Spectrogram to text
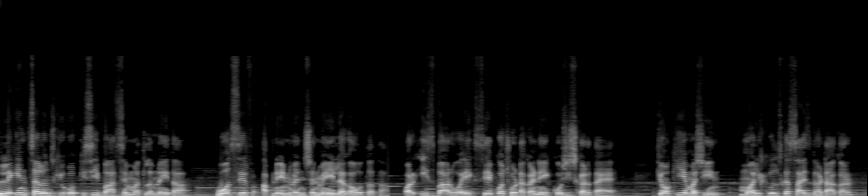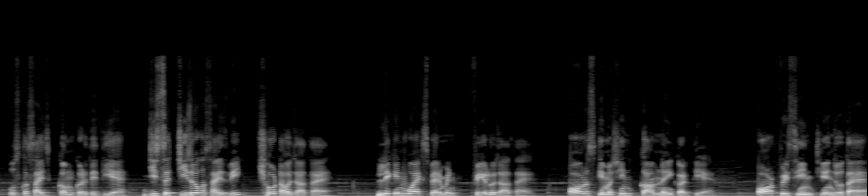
लेकिन सलुंसकी को किसी बात से मतलब नहीं था। वो सिर्फ़ अपने इन्वेंशन में ही लगा होता था। और इस बार वो एक सेब को छोटा करने की कोशिश करता है, क्योंकि ये मशीन मॉलिक्यूल्स का साइज़ घटाकर उसका साइज़ कम कर देती है, जिससे चीज़ों का साइज़ भी छोटा हो जाता है। लेकिन वो एक्सपेरिमेंट फेल हो जाता है और उसकी मशीन काम नहीं करती है। और फिर सीन चेंज होता है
